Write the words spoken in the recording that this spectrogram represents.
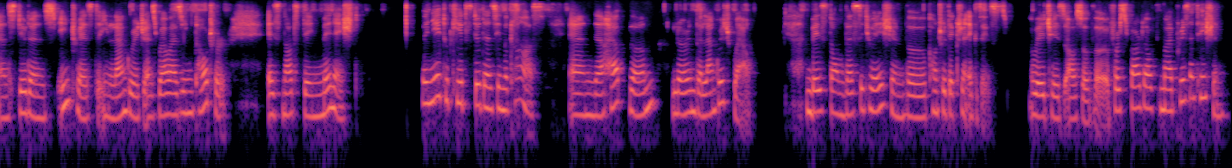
and students' interest in language as well as in culture is not diminished. We need to keep students in the class and help them learn the language well. Based on the situation, the contradiction exists, which is also the first part of my presentation.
